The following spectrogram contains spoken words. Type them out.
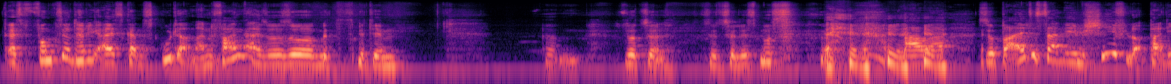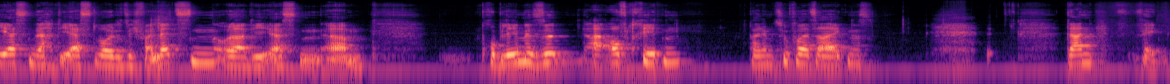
das funktioniert natürlich alles ganz gut am Anfang, also so mit, mit dem ähm, Sozial Sozialismus. Aber sobald es dann eben schief läuft, die ersten, die ersten Leute sich verletzen oder die ersten ähm, Probleme sind, äh, auftreten bei dem Zufallsereignis, dann fängt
